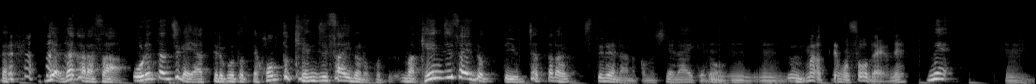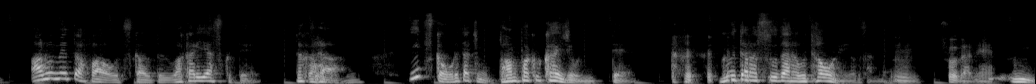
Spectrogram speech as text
いや、だからさ、俺たちがやってることって、本当、検事サイドのこと、まあ、検事サイドって言っちゃったら失礼なのかもしれないけど、うんうん。まあでもそうだよね。ね、うん。あのメタファーを使うと分かりやすくて、だから、いつか俺たちも万博会場に行って、ぐうたらすうだら歌おうね、夜さんね。うん。そうだね。うん。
